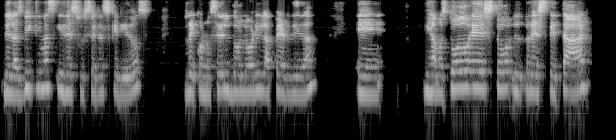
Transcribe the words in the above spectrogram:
de las víctimas y de sus seres queridos, reconocer el dolor y la pérdida, eh, digamos, todo esto, respetar,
